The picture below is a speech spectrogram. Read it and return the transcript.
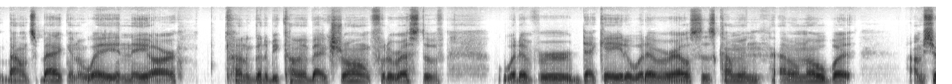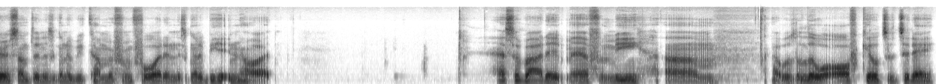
bounced back in a way, and they are kind of going to be coming back strong for the rest of whatever decade or whatever else is coming. I don't know, but I'm sure something is going to be coming from Ford, and it's going to be hitting hard. That's about it, man. For me, um, I was a little off kilter today.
